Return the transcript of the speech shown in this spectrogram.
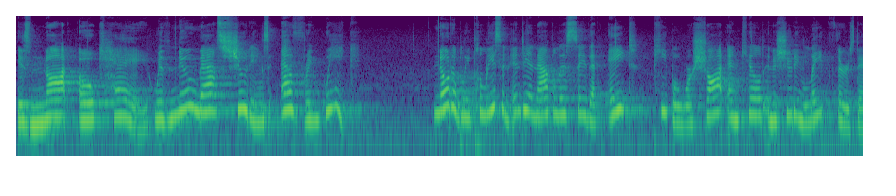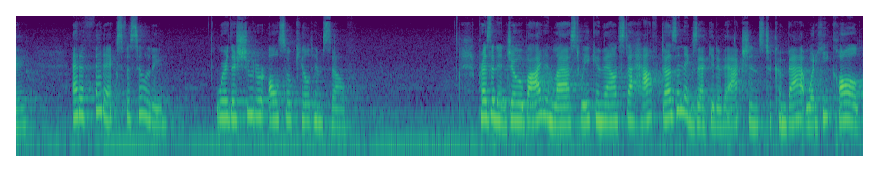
is not okay with new mass shootings every week. Notably, police in Indianapolis say that eight people were shot and killed in a shooting late Thursday at a FedEx facility, where the shooter also killed himself. President Joe Biden last week announced a half dozen executive actions to combat what he called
